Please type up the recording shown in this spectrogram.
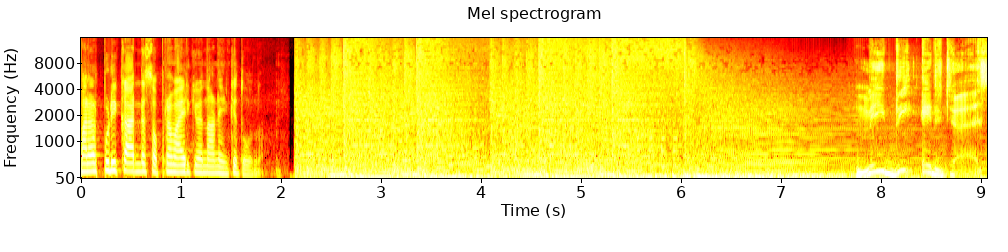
മലർപ്പുടിക്കാരന്റെ സ്വപ്നമായിരിക്കും സ്വപ്നമായിരിക്കുമെന്നാണ് എനിക്ക് തോന്നുന്നത്. Meet the editors.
